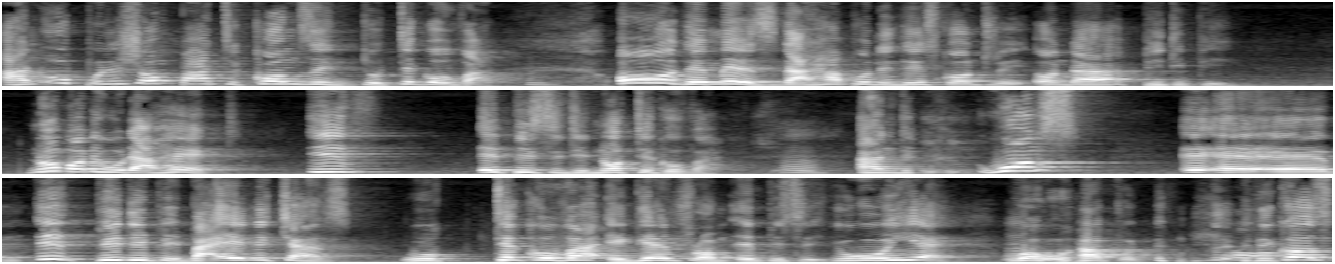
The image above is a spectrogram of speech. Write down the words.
an opposition party comes in to take over. All the mess that happened in this country under PDP, nobody would have heard if APC did not take over. Hmm. And once, uh, uh, um, if PDP by any chance will take over again from APC, you will hear what will happen. because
